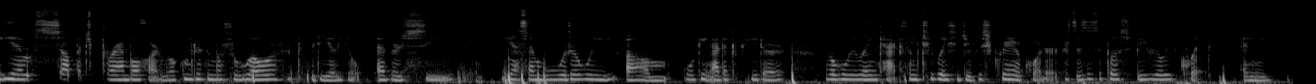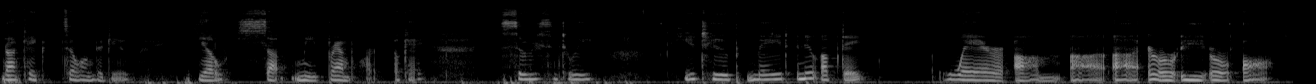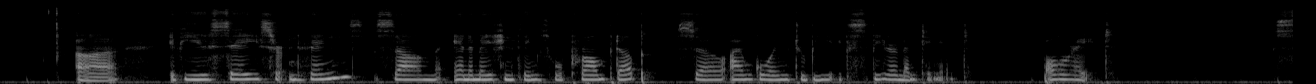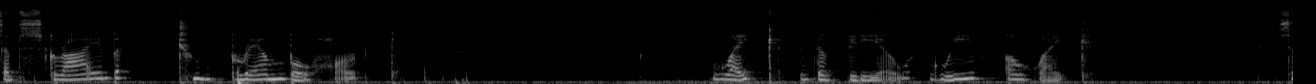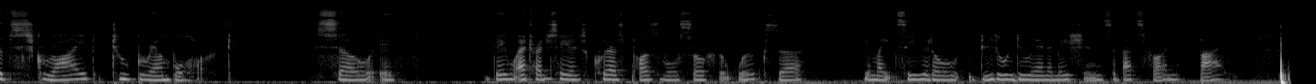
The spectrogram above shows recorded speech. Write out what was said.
Yo, sup, it's Brambleheart. Welcome to the most lower video you'll ever see. Yes, I'm literally um looking at a computer, literally laying cat I'm too lazy to do the screen recorder because this is supposed to be really quick and not take so long to do. Yo, sup, me, Brambleheart. Okay, so recently, YouTube made a new update where um uh uh er, er, uh, uh if you say certain things, some animation things will prompt up, so I'm going to be experimenting it. Alright. Subscribe to Brambleheart. Like the video. Leave a like. Subscribe to Brambleheart. So if they I tried to say it as clear as possible so if it works uh you might see little doodly doo animations. So that's fun. Bye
